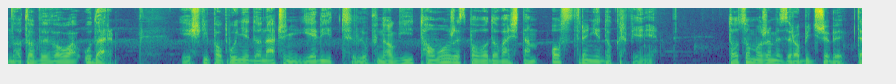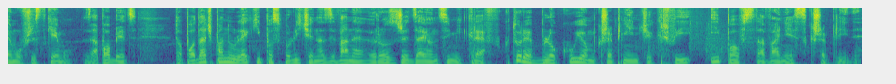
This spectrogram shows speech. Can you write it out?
no to wywoła udar. Jeśli popłynie do naczyń jelit lub nogi, to może spowodować tam ostre niedokrwienie. To, co możemy zrobić, żeby temu wszystkiemu zapobiec, to podać panu leki pospolicie nazywane rozrzedzającymi krew, które blokują krzepnięcie krwi i powstawanie skrzepliny.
